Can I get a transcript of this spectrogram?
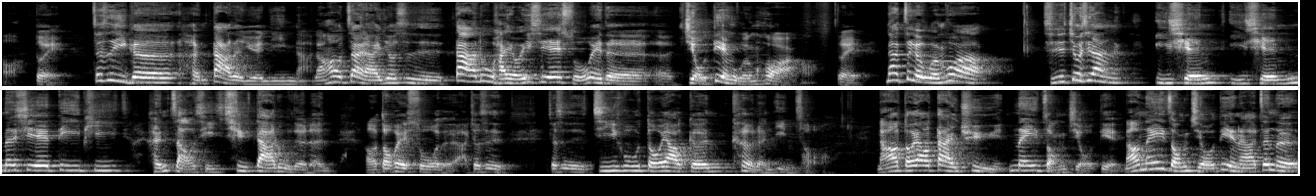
哦。对，这是一个很大的原因呐。然后再来就是大陆还有一些所谓的呃酒店文化哦。对，那这个文化其实就像以前以前那些第一批。很早期去大陆的人哦，都会说的啊，就是就是几乎都要跟客人应酬，然后都要带去那一种酒店，然后那一种酒店啊，真的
